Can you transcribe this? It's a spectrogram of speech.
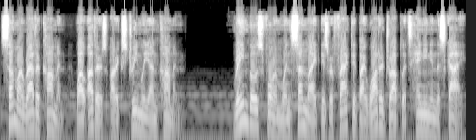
Some are rather common, while others are extremely uncommon. Rainbows form when sunlight is refracted by water droplets hanging in the sky,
